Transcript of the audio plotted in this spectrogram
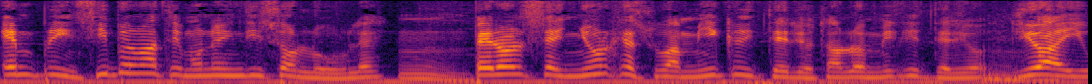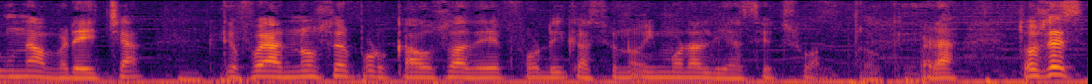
en principio el matrimonio es indisoluble, Mm, pero el Señor Jesús, a mi criterio, te hablo de mi criterio, Mm. dio ahí una brecha que fue a no ser por causa de fornicación o inmoralidad sexual. ¿verdad? Entonces,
